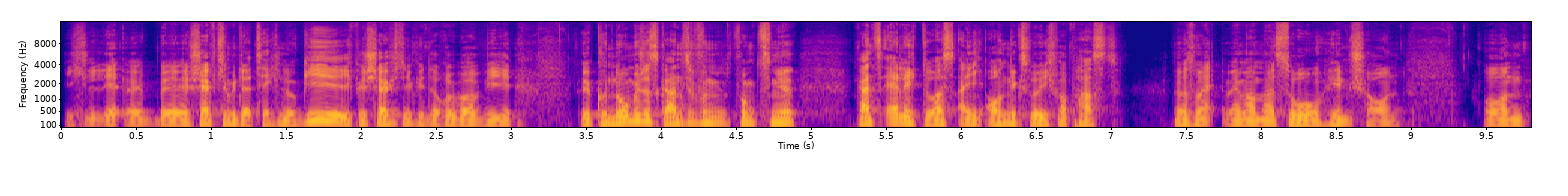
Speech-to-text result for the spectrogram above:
ich äh, beschäftige mich mit der Technologie, ich beschäftige mich darüber, wie ökonomisch das Ganze fun funktioniert. Ganz ehrlich, du hast eigentlich auch nichts wirklich verpasst, wenn, mal, wenn wir mal so hinschauen. Und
